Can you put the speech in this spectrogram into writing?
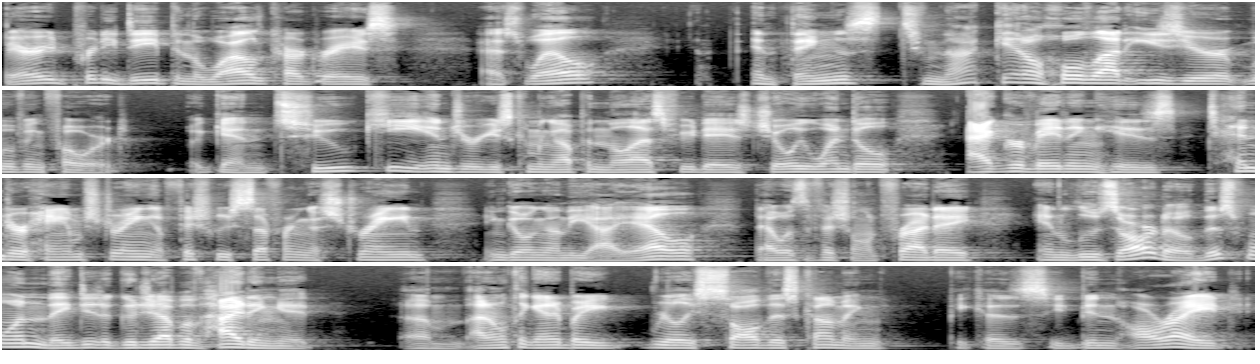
buried pretty deep in the wild card race as well, and things do not get a whole lot easier moving forward again, two key injuries coming up in the last few days. Joey Wendle aggravating his tender hamstring, officially suffering a strain and going on the IL. That was official on Friday. And Luzardo, this one, they did a good job of hiding it. Um, I don't think anybody really saw this coming because he'd been all right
